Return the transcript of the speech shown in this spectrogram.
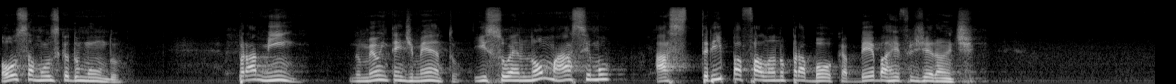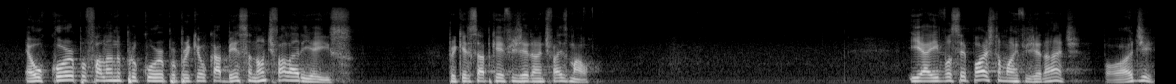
Ouça a música do mundo. Para mim, no meu entendimento, isso é no máximo as tripas falando para a boca, beba refrigerante. É o corpo falando para o corpo, porque o cabeça não te falaria isso. Porque ele sabe que refrigerante faz mal. E aí você pode tomar refrigerante? Pode.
